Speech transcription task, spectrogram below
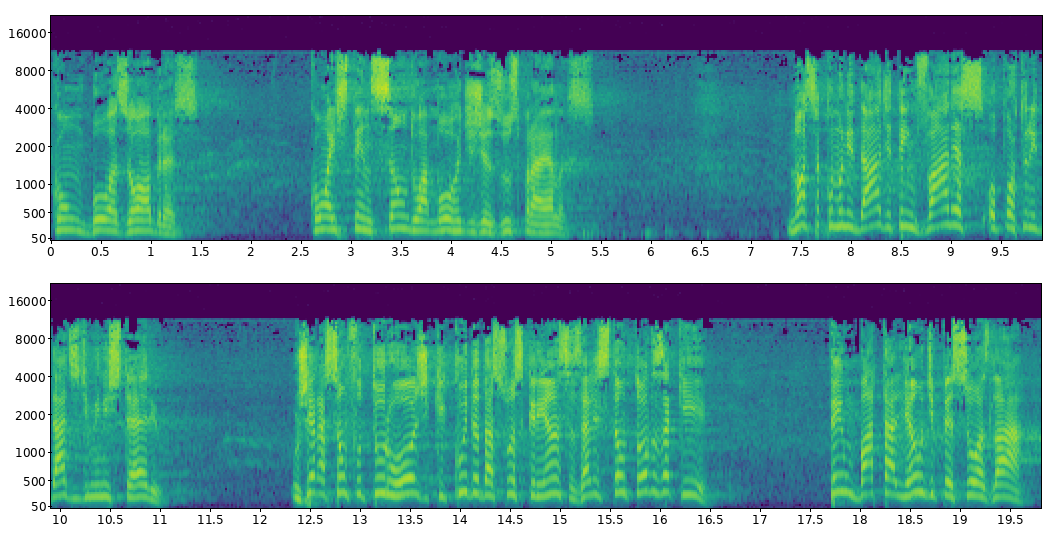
com boas obras, com a extensão do amor de Jesus para elas. Nossa comunidade tem várias oportunidades de ministério. O Geração Futuro hoje, que cuida das suas crianças, elas estão todas aqui. Tem um batalhão de pessoas lá,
